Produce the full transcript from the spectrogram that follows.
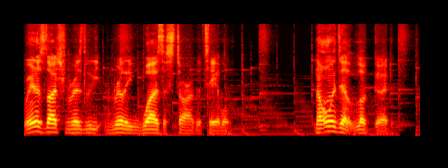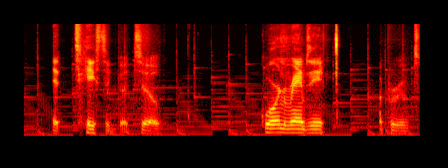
Rena's lunch really, really was the star of the table. Not only did it look good, it tasted good too. Gordon Ramsay approved.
